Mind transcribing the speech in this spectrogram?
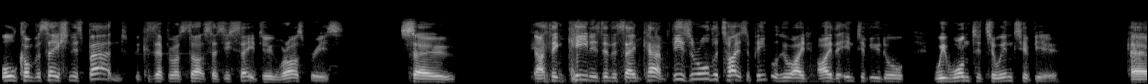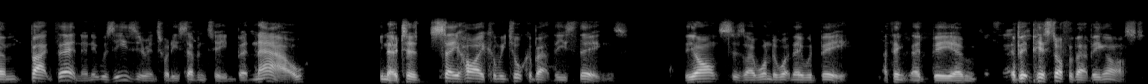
all conversation is banned because everyone starts, as you say, doing raspberries. So I think Keen is in the same camp. These are all the types of people who I either interviewed or we wanted to interview um, back then, and it was easier in 2017. But now, you know, to say hi, can we talk about these things? The answers, I wonder what they would be. I think they'd be um, a bit pissed off about being asked.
